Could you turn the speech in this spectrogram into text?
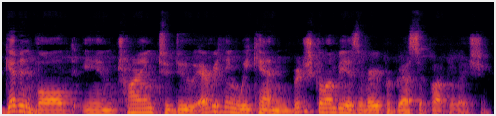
get involved in trying to do everything we can. British Columbia is a very progressive population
